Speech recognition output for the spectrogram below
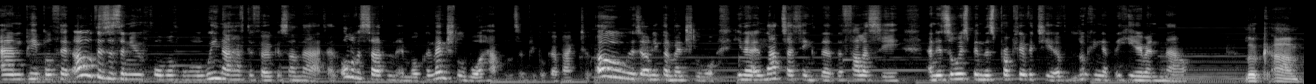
and people said, "Oh, this is a new form of war. We now have to focus on that." And all of a sudden, a more conventional war happens, and people go back to, "Oh, it's only conventional war." You know, and that's I think the the fallacy, and it's always been this proclivity of looking at the here and now. Look, um,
